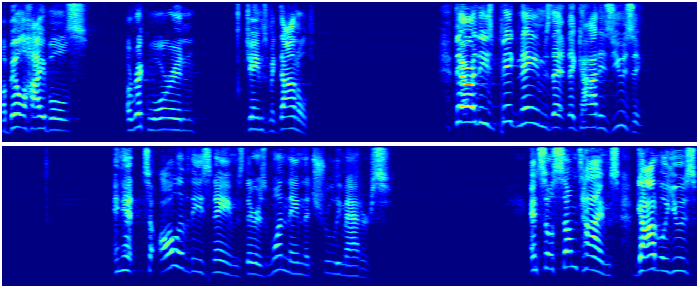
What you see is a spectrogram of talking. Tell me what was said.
a Bill Hybels, a Rick Warren, James MacDonald? There are these big names that, that God is using. And yet, to all of these names, there is one name that truly matters. And so sometimes God will use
